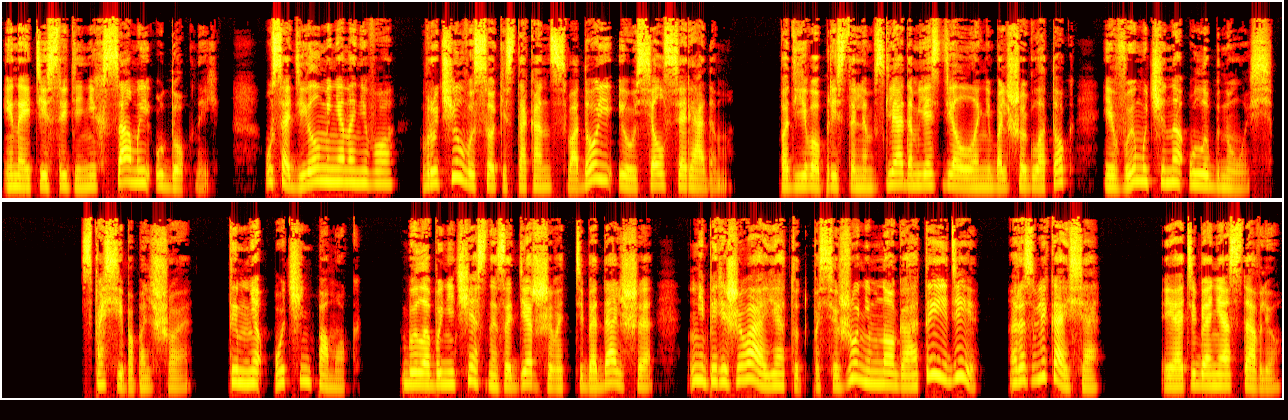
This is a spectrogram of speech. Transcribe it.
и найти среди них самый удобный. Усадил меня на него, вручил высокий стакан с водой и уселся рядом. Под его пристальным взглядом я сделала небольшой глоток и вымученно улыбнулась. «Спасибо большое. Ты мне очень помог. Было бы нечестно задерживать тебя дальше. Не переживай, я тут посижу немного, а ты иди, развлекайся». «Я тебя не оставлю»,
